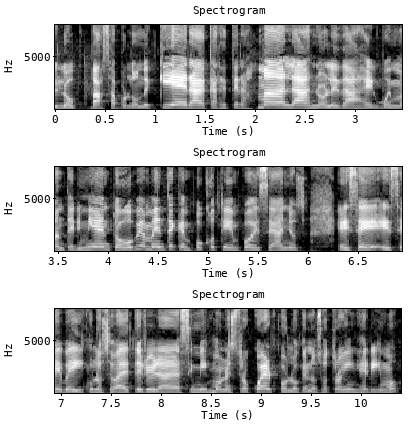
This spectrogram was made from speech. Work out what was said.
y lo pasa por donde quiera, carreteras malas, no le das el buen mantenimiento. Obviamente que en poco tiempo ese año, ese, ese vehículo se va a deteriorar a sí mismo nuestro cuerpo. Lo que nosotros ingerimos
